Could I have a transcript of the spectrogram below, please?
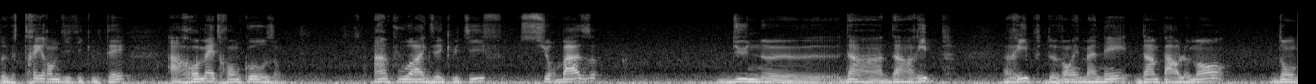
de très grandes difficultés à remettre en cause un pouvoir exécutif sur base d'un RIP, RIP devant émaner d'un Parlement dont,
